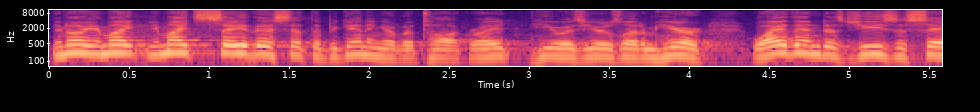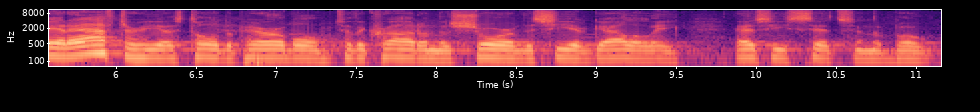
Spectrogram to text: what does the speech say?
You know, you might, you might say this at the beginning of a talk, right? He who has ears, let him hear. Why then does Jesus say it after he has told the parable to the crowd on the shore of the Sea of Galilee as he sits in the boat?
